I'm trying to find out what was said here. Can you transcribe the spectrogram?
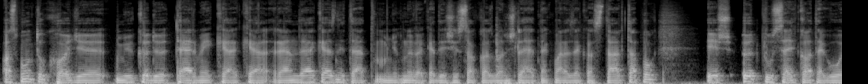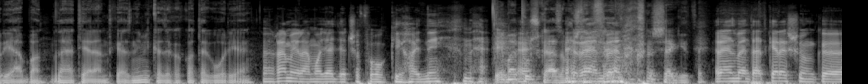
Azt mondtuk, hogy működő termékkel kell rendelkezni, tehát mondjuk növekedési szakaszban is lehetnek már ezek a startupok, és 5 plusz 1 kategóriában lehet jelentkezni. Mik ezek a kategóriák? Remélem, hogy egyet sem fogok kihagyni. Én majd puskázom, Rendben. akkor segítek. Rendben, tehát keresünk ö,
